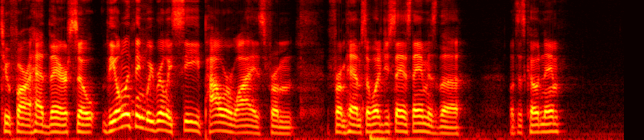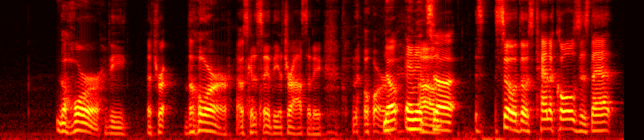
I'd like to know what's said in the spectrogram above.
too far ahead there. So the only thing we really see power wise from from him. So what did you say his name is the what's his code name? The horror. The atro- the horror. I was going to say the atrocity. the horror. No, and it's Um, uh so those tentacles is that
